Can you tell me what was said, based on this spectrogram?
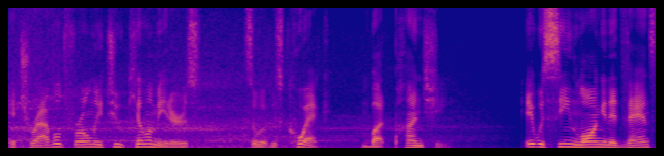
It traveled for only two kilometers, so it was quick but punchy. It was seen long in advance,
